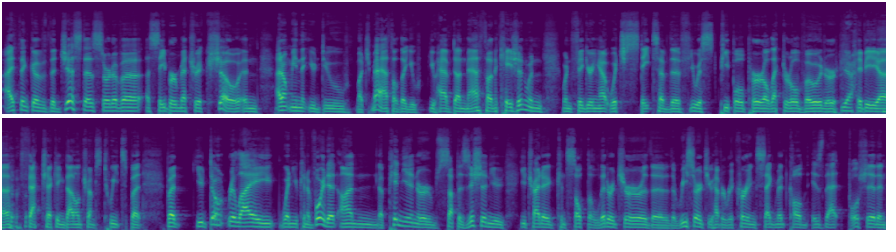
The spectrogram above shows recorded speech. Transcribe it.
I think of the gist as sort of a, a sabermetric show. And I don't mean that you do much math, although you, you have done math on occasion when, when figuring out which states have the fewest people per electoral vote or Yeah. maybe uh, fact checking Donald Trump's tweets. But, but you don't rely when you can avoid it on opinion or supposition. You you try to consult the literature, the the research. You have a recurring segment called "Is that bullshit?" And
